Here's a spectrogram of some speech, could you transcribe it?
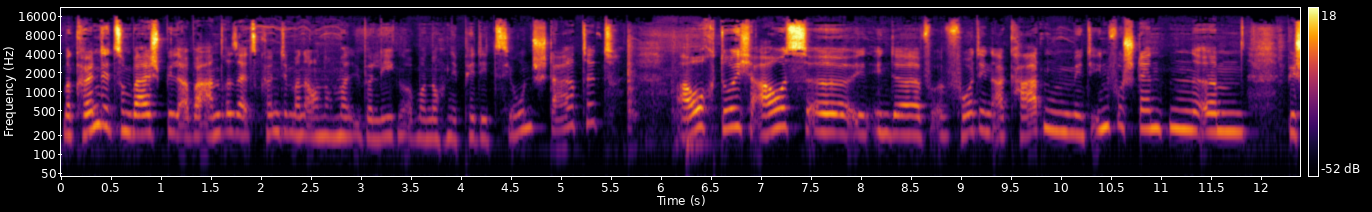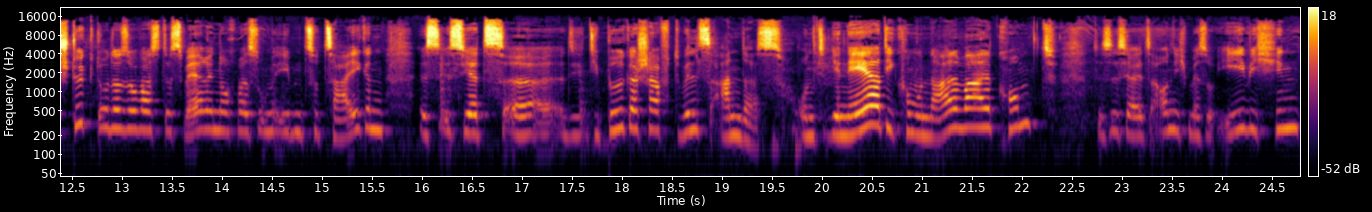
Man könnte zum Beispiel, aber andererseits könnte man auch noch mal überlegen, ob man noch eine Petition startet auch durchaus äh, in der, vor den Arkaden mit Infoständen ähm, bestückt oder sowas. Das wäre noch was, um eben zu zeigen, es ist jetzt, äh, die, die Bürgerschaft will es anders. Und je näher die Kommunalwahl kommt, das ist ja jetzt auch nicht mehr so ewig hin,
